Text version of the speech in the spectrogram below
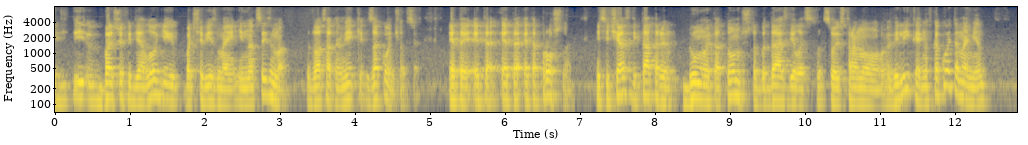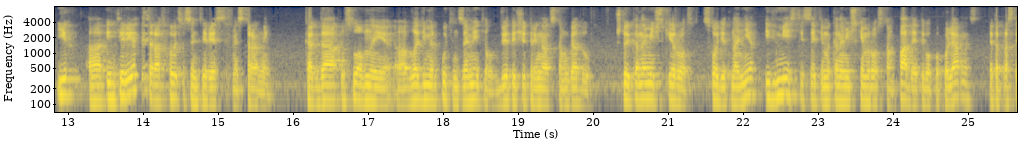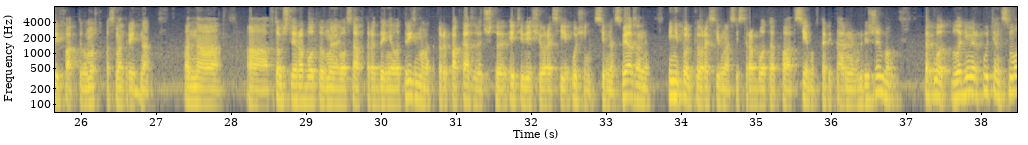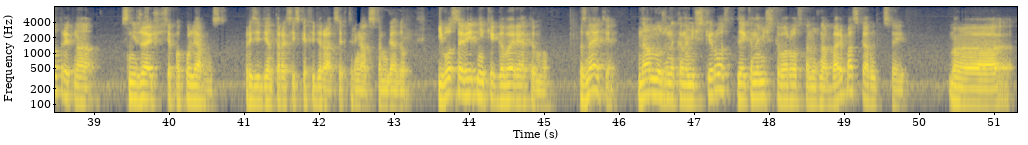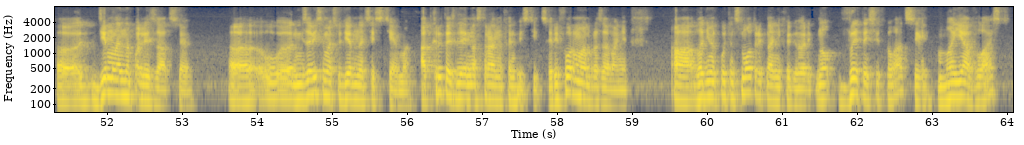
больших идеологий, большевизма и нацизма в 20 веке закончился. Это, это, это, это прошлое. И сейчас диктаторы думают о том, чтобы, да, сделать свою страну великой, но в какой-то момент их а, интересы расходятся с интересами страны. Когда условный а, Владимир Путин заметил в 2013 году, что экономический рост сходит на нет, и вместе с этим экономическим ростом падает его популярность. Это простые факты, вы можете посмотреть на, на а, в том числе работу моего соавтора Дэниела Тризмана, который показывает, что эти вещи в России очень сильно связаны. И не только в России у нас есть работа по всем авторитарным режимам. Так вот, Владимир Путин смотрит на снижающуюся популярность президента Российской Федерации в 2013 году. Его советники говорят ему, знаете, нам нужен экономический рост, для экономического роста нужна борьба с коррупцией, демонополизация, э, независимая судебная система, открытость для иностранных инвестиций, реформа образования. А Владимир Путин смотрит на них и говорит, ну в этой ситуации моя власть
